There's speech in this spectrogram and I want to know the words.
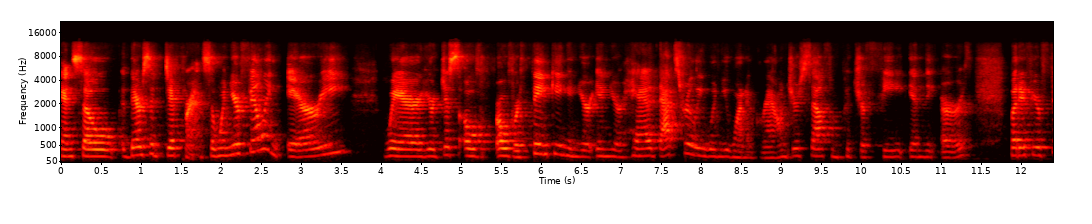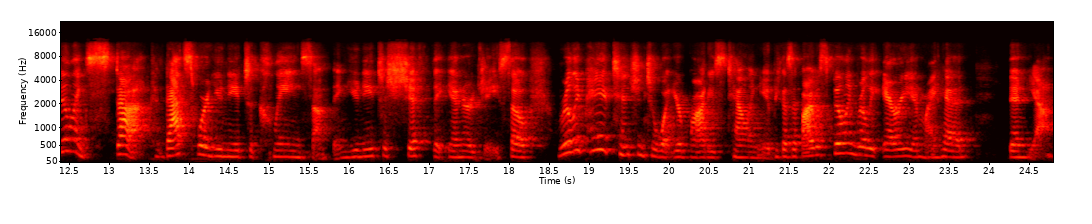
And so there's a difference. So when you're feeling airy, where you're just over, overthinking and you're in your head, that's really when you want to ground yourself and put your feet in the earth. But if you're feeling stuck, that's where you need to clean something. You need to shift the energy. So, really pay attention to what your body's telling you. Because if I was feeling really airy in my head, then yeah,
